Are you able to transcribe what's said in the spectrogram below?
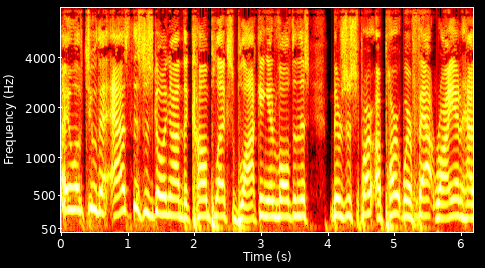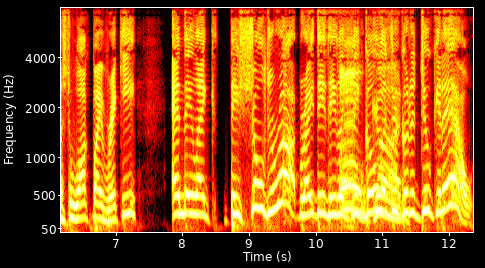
I love too that as this is going on, the complex blocking involved in this. There's a, a part where Fat Ryan has to walk by Ricky, and they like they shoulder up, right? They they like they Oh, go like they're going to duke it out.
